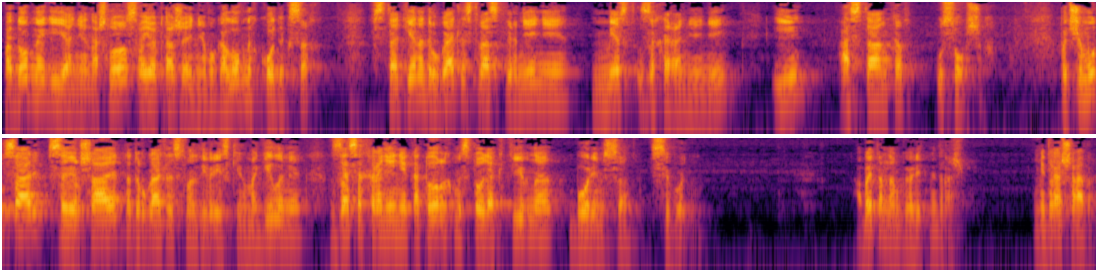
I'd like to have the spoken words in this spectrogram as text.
подобное деяние нашло свое отражение в уголовных кодексах, в статье надругательства о сквернении мест захоронений и останков усопших. Почему царь совершает надругательство над еврейскими могилами, за сохранение которых мы столь активно боремся сегодня? Об этом нам говорит Мидраш. Мидраш Раба.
